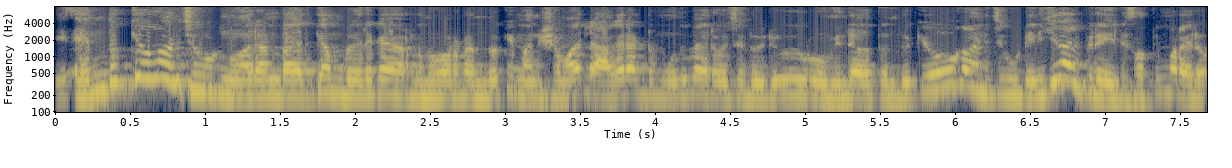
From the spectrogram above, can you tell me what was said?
എന്തൊക്കെയോ കാണിച്ചു കൂടുന്നു ആ രണ്ടായിരത്തി അമ്പതിലെ കയറണം എന്ന് പറഞ്ഞിട്ട് എന്തൊക്കെ മനുഷ്യന്മാരിൽ ആകെ രണ്ട് മൂന്ന് പേരെ വെച്ചിട്ട് ഒരു റൂമിന്റെ അകത്ത് എന്തൊക്കെയോ കാണിച്ചു കൂട്ടി എനിക്ക് താല്പര്യമില്ല. സത്യം പറയാലോ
